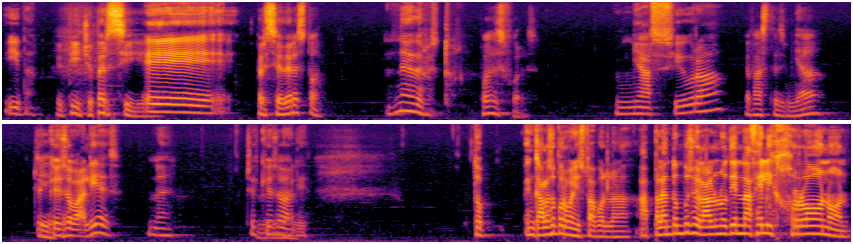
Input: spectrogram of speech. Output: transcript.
Ήταν. Γιατί και πέρσι, Ε, πέρσι έδερες τον. Ναι, δεν ρεστό. Πόσες φορές; Μια σίγουρα Εφάστες μια. και Τι και έκανα. ισοβαλίες. Ναι. Και και ισοβαλίες. Το... Είναι καλός ο προπονητής του Απόλλωνα. Απλά είναι τον που σου λάλλουν ότι είναι να θέλει χρόνο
